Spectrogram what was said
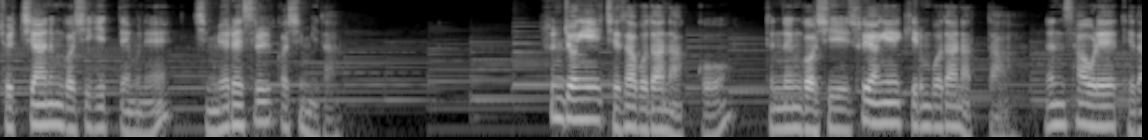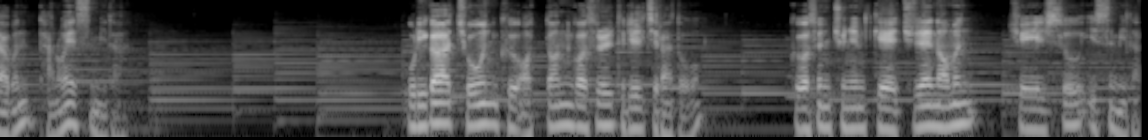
좋지 않은 것이기 때문에 진멸했을 것입니다. 순종이 제사보다 낫고 듣는 것이 수양의 기름보다 낫다 는 사울의 대답은 단호했습니다. 우리가 좋은 그 어떤 것을 드릴지라도 그것은 주님께 주제 넘은 죄일 수 있습니다.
